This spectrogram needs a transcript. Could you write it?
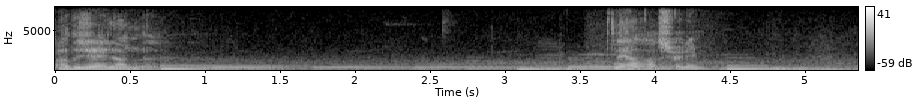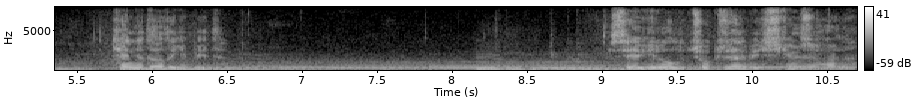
Adı Ceylan'dı. Ne yalan söyleyeyim. Kendi de adı gibiydi. Sevgili olduk. Çok güzel bir ilişkimiz vardı.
